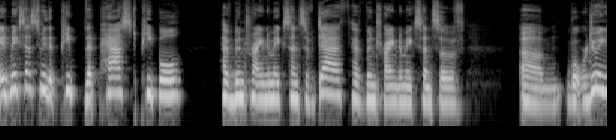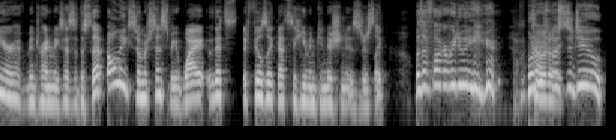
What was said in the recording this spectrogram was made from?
it makes sense to me that people, that past people have been trying to make sense of death, have been trying to make sense of um what we're doing here have been trying to make sense of this. That all makes so much sense to me. Why that's it feels like that's the human condition is just like what the fuck are we doing here? What are we supposed to do?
